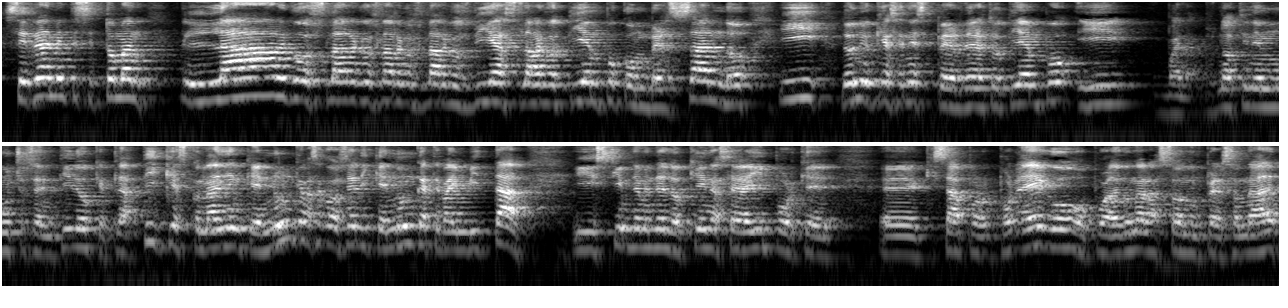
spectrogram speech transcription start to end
se realmente se toman largos, largos, largos, largos días, largo tiempo conversando y lo único que hacen es perder tu tiempo y bueno, pues no tiene mucho sentido que platiques con alguien que nunca vas a conocer y que nunca te va a invitar y simplemente lo quieren hacer ahí porque eh, quizá por, ego o por alguna razón personal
